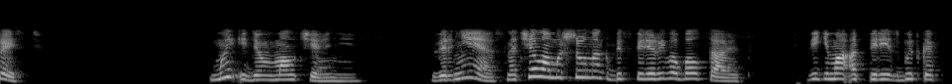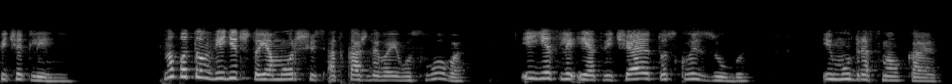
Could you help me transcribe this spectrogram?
шесть. Мы идем в молчании. Вернее, сначала мышонок без перерыва болтает, видимо, от переизбытка впечатлений. Но потом видит, что я морщусь от каждого его слова, и если и отвечаю, то сквозь зубы, и мудро смолкает.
